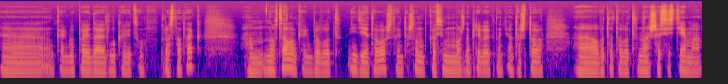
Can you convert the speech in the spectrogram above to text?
э, как бы поедают луковицу просто так. Но в целом, как бы вот идея того, что не то, что ко всему можно привыкнуть, а то, что э, вот эта вот наша система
